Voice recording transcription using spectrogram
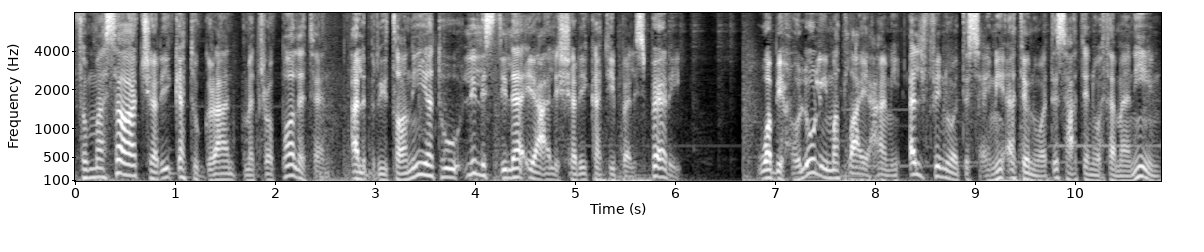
ثم سعت شركة جراند متروبوليتان البريطانية للاستيلاء على شركة بيلسباري وبحلول مطلع عام 1989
